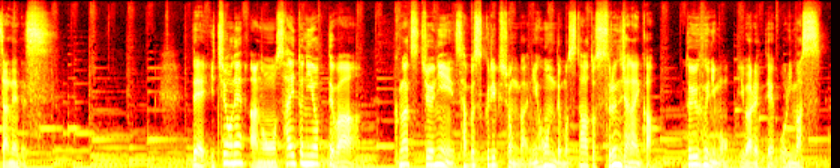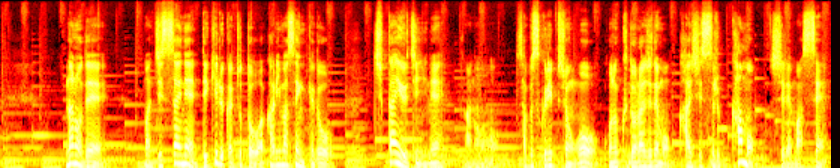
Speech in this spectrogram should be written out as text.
残念です。で一応ねあのサイトによっては9月中にサブスクリプションが日本でもスタートするんじゃないかというふうにも言われております。なので、まあ、実際ねできるかちょっと分かりませんけど近いうちにねあのサブスクリプションをこのクドラジでも開始するかもしれません。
